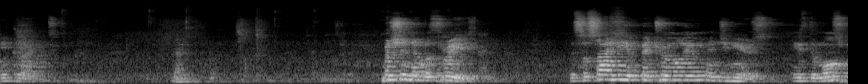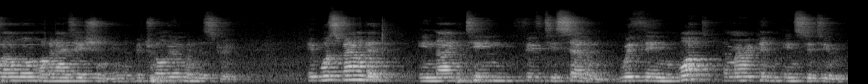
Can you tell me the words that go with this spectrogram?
Incorrect. Question number three. The Society of Petroleum Engineers is the most well-known organization in the petroleum industry. It was founded in 1957 within what American institute?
